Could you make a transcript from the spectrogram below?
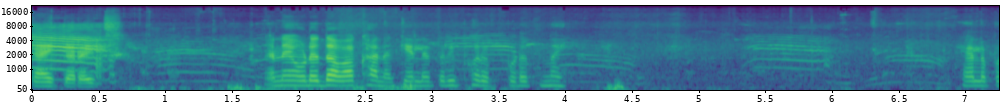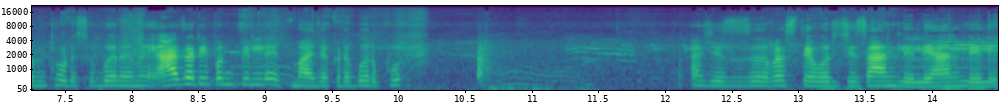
काय करायचं? आणि एवढा दवाखाना केला तरी फरक पडत नाही. ह्याला पण थोडंसं बरं नाही. आजारी पण पिल्ले आहेत माझ्याकडे भरपूर. असेच रस्त्यावरचेच आणलेले आणलेले.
